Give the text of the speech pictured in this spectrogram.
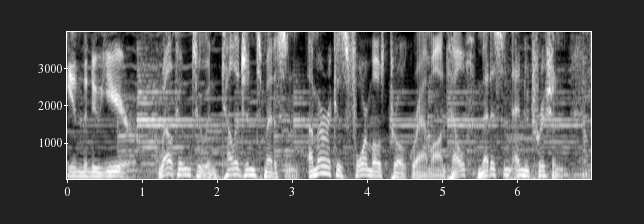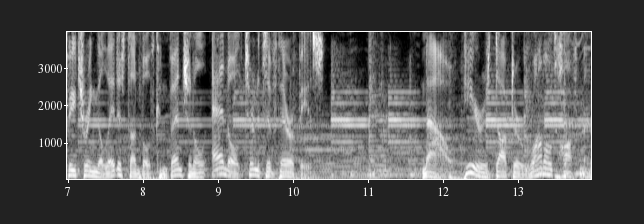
in the new year. Welcome to Intelligent Medicine, America's foremost program on health, medicine, and nutrition, featuring the latest on both conventional and alternative therapies. Now, here's Dr. Ronald Hoffman.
